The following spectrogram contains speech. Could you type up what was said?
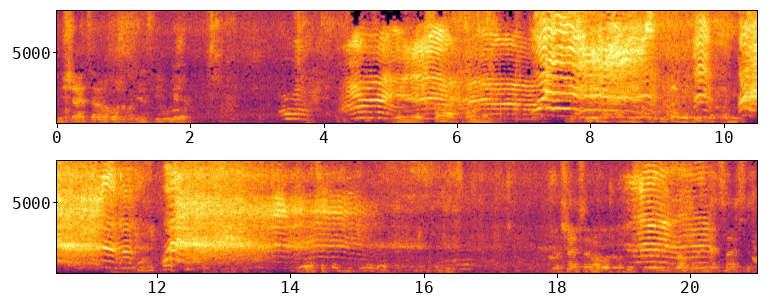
Вмещается раба Божия младенец Иулия. Во имя Отца, Аминь. И Сына, Аминь. И Святого Духа, Аминь. Прощается раба Божьего Божьего правда, во имя Отца Сына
